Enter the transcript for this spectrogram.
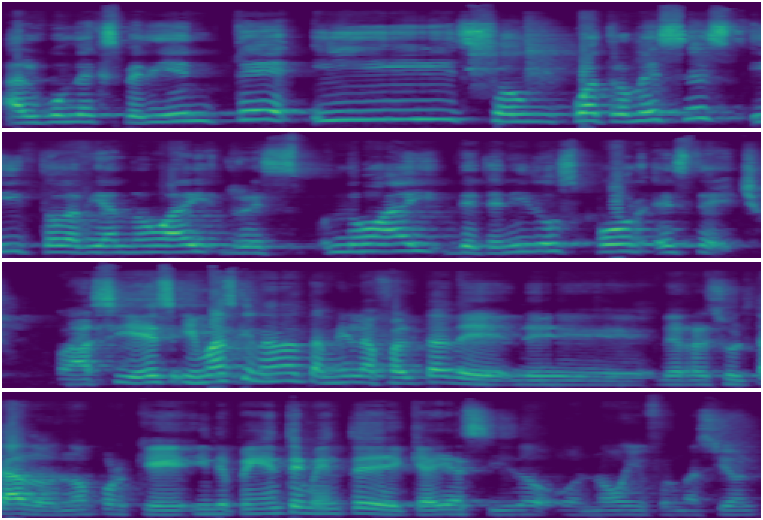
algún expediente y son cuatro meses y todavía no hay, no hay detenidos por este hecho. Así es, y más que nada también la falta de, resultados, ¿no? Porque independientemente de que haya sido o no información,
